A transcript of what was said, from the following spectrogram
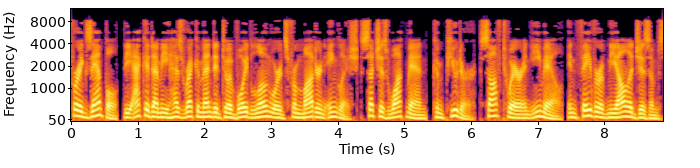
For example, the Académie has recommended to avoid loanwords from modern English such as Walkman, computer, software and email, in favor of neologisms,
